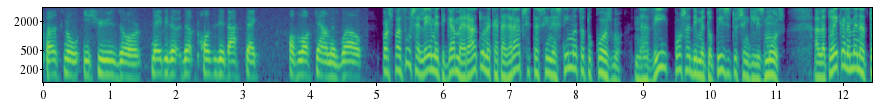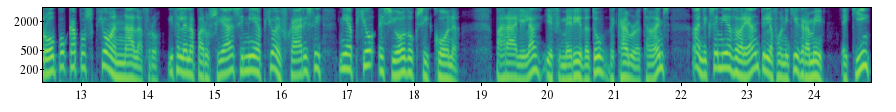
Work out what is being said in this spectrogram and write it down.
personal issues or maybe the, the positive aspects of lockdown as well. Προσπαθούσε, λέει, με την κάμερά του να καταγράψει τα συναισθήματα του κόσμου, να δει πώς αντιμετωπίζει τους εγκλισμούς. Αλλά το έκανε με έναν τρόπο κάπως πιο ανάλαφρο. Ήθελε να παρουσιάσει μια πιο ευχάριστη, μια πιο αισιόδοξη εικόνα. Παράλληλα, η εφημερίδα του, The Camera Times, άνοιξε μια δωρεάν τηλεφωνική γραμμή. Εκεί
